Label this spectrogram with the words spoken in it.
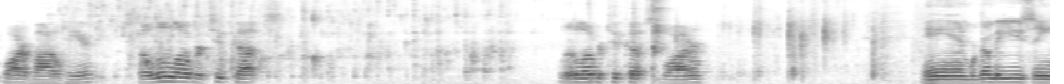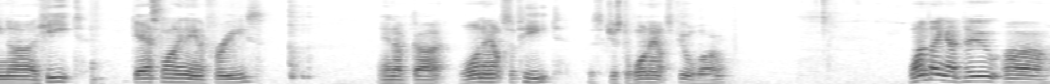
water bottle here. So a little over two cups. A little over two cups of water. And we're going to be using uh, HEET Gasline antifreeze. And I've got one ounce of HEET. This is just a one ounce fuel bottle. One thing I do, uh,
